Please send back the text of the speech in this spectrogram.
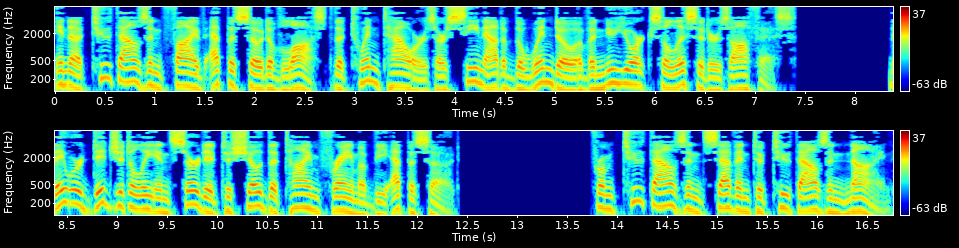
In a 2005 episode of Lost the Twin Towers are seen out of the window of a New York solicitor's office. They were digitally inserted to show the time frame of the episode. From 2007 to 2009,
